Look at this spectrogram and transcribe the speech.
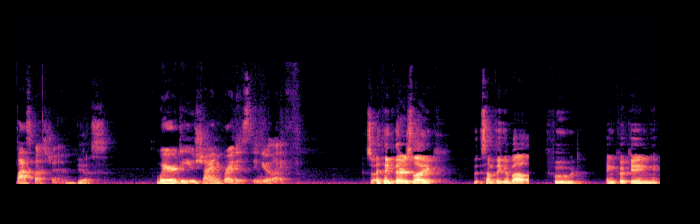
Last question. yes. Where do you shine brightest in your life? So I think there's like something about food and cooking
